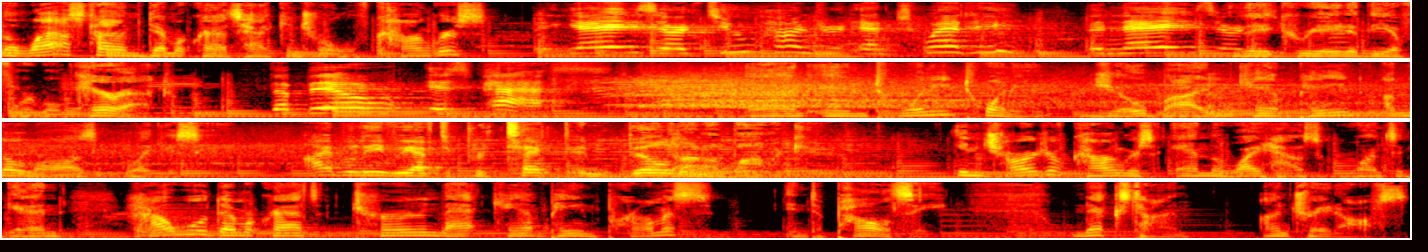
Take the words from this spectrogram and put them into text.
The last time Democrats had control of Congress, the yeas are 220, the nays are. They created the Affordable Care Act. The bill is passed. And in 2020, Joe Biden campaigned on the law's legacy. I believe we have to protect and build on Obamacare. In charge of Congress and the White House once again, how will Democrats turn that campaign promise into policy? Next time on Trade Offs.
